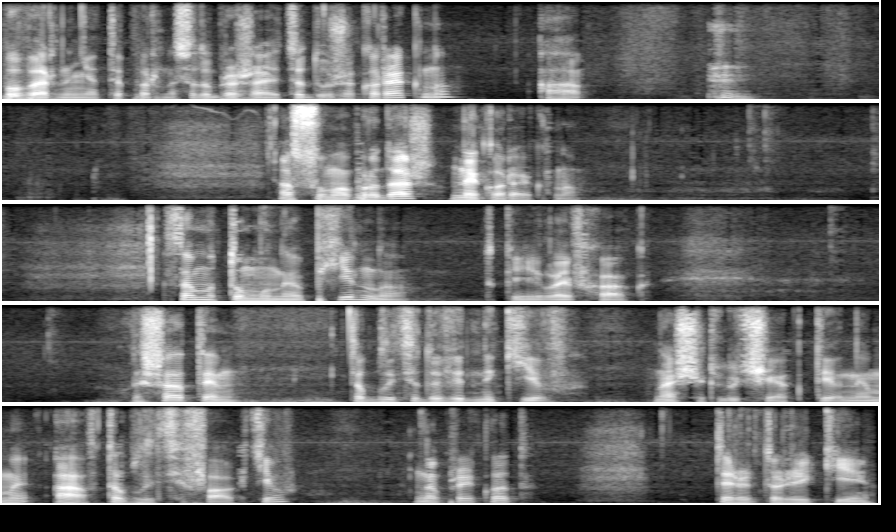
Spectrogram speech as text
Повернення тепер у нас відображається дуже коректно, а а сума продаж некоректно. Саме тому необхідно такий лайфхак лишати таблиці довідників наші ключі активними, а в таблиці фактів, наприклад, територійки,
